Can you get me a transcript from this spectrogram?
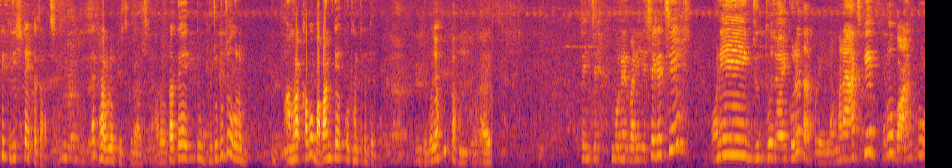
কি তিরিশটা এটাতে আছে। তাই ভালো পিসগুলো আছে। আর ওটাতে একটু বুঝো বুঝো ওগুলো আমরা খাব, বাবানকে ওখান থেকে দেবো। দেবো যখন, তখন এই যে বোনের বাড়ি এসে গেছি। অনেক যুদ্ধ জয় করে তারপরে এলাম। মানে আজকে পুরো বার্নপুর,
